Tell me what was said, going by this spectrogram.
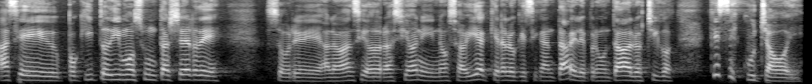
Hace poquito dimos un taller de, sobre alabanza y adoración y no sabía qué era lo que se cantaba y le preguntaba a los chicos, ¿qué se escucha hoy?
